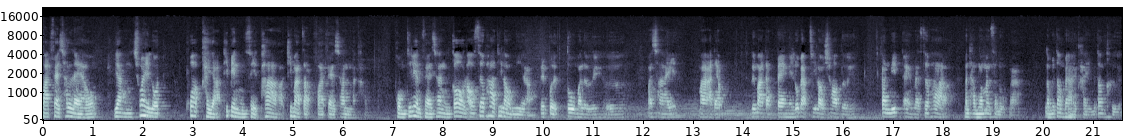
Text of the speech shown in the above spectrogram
fast fashion แล้ว ยังช่วยลดพวกขยะที่เป็นเศษผ้าที่มาจาก fast fashion นะครับ ผมที่เรียนแฟชั่นก็เอาเสื้อผ้าที่เรามีอะไปเปิดตู้มาเลย เออ มาใช้มา adapt หรือมาดัดแปลงในรูปแบบที่เราชอบเลย การมิดแอนแบบเสื้อผ้ามันทำแล้วมันสนุกมากเราไม่ต้องไปอายใครไม่ต้องเขิน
